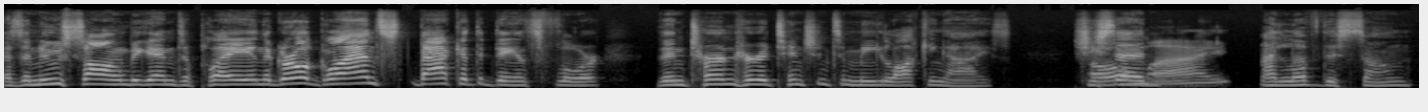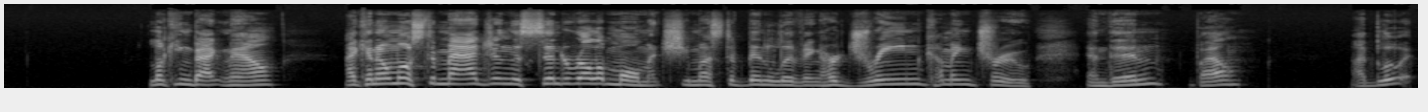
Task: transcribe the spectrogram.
as a new song began to play, and the girl glanced back at the dance floor, then turned her attention to me, locking eyes. She oh said, my. I love this song. Looking back now, I can almost imagine the Cinderella moment she must have been living, her dream coming true. And then, well, I blew it.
